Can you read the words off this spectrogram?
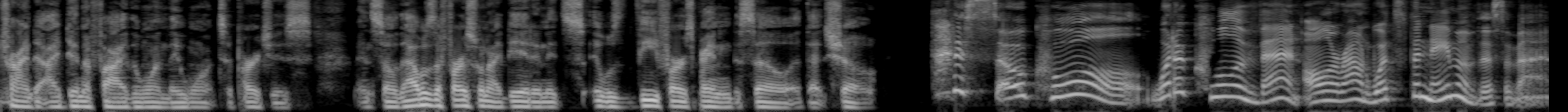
trying to identify the one they want to purchase and so that was the first one i did and it's it was the first painting to sell at that show that is so cool what a cool event all around what's the name of this event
